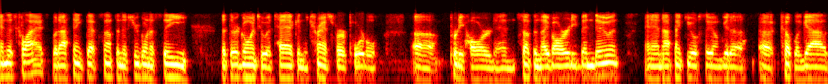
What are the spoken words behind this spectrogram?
in this class, but I think that's something that you're going to see that they're going to attack in the transfer portal uh, pretty hard, and something they've already been doing. And I think you'll see them get a, a couple of guys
